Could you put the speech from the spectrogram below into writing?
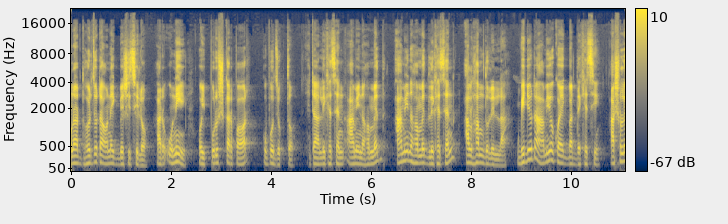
ওনার ধৈর্যটা অনেক বেশি ছিল আর উনি ওই পুরস্কার পাওয়ার উপযুক্ত। এটা লিখেছেন আমিন আহমেদ আমিন আহমেদ লিখেছেন, আলহামদুলিল্লাহ। ভিডিওটা আমিও কয়েকবার দেখেছি, আসলে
